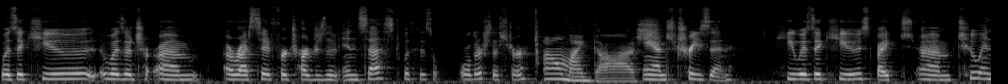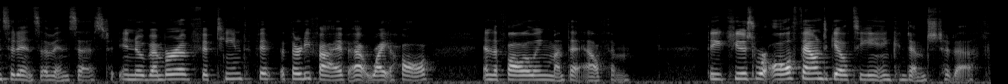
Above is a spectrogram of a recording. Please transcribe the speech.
was accused was a, tr- um, arrested for charges of incest with his older sister Oh my gosh. and treason. He was accused by t- um, two incidents of incest in November of 1535 at Whitehall and the following month at Eltham. The accused were all found guilty and condemned to death.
